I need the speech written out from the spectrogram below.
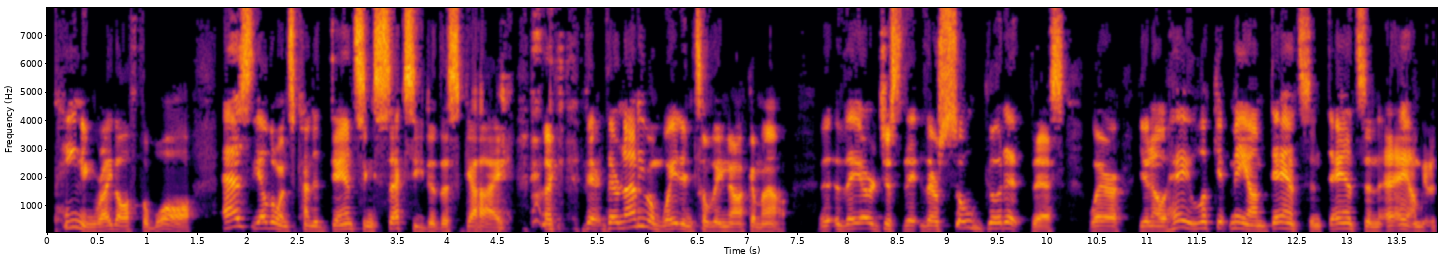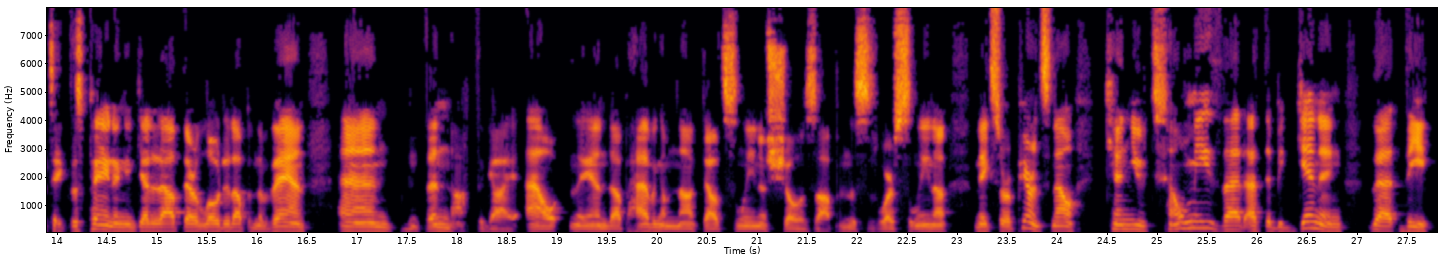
painting right off the wall as the other one's kind of dancing sexy to this guy. like they're they're not even waiting till they knock him out. They are just they, they're so good at this where you know, hey, look at me, I'm dancing, dancing. Hey, I'm going to take this painting and get it out there, load it up in the van, and then knock the guy out. And they end up having him knocked out. Selina shows up, and this is where Selina makes her appearance. Now, can you tell me that at the beginning that the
